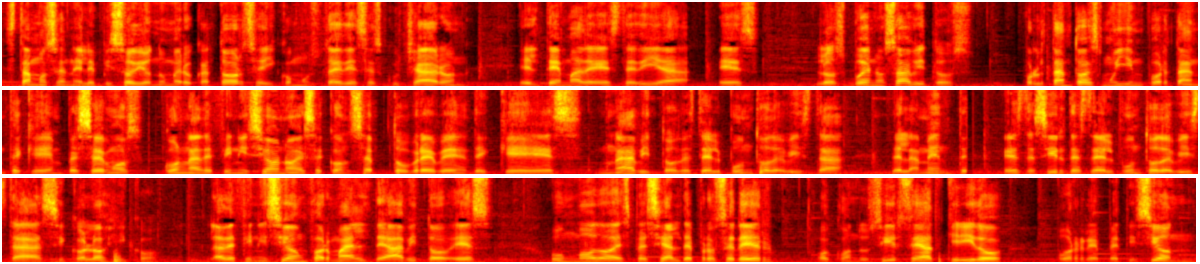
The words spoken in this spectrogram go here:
Estamos en el episodio número 14 y como ustedes escucharon, el tema de este día es los buenos hábitos. Por lo tanto, es muy importante que empecemos con la definición o ese concepto breve de qué es un hábito desde el punto de vista de la mente, es decir, desde el punto de vista psicológico. La definición formal de hábito es un modo especial de proceder o conducirse adquirido por repetición.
